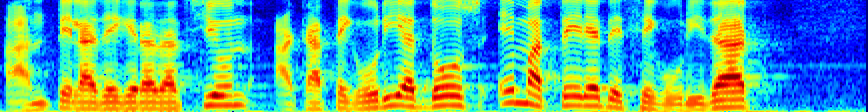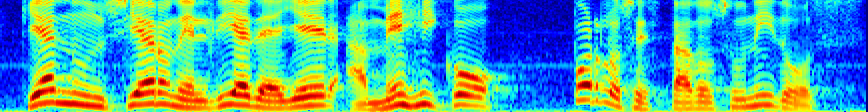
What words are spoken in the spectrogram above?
ante la degradación a categoría 2 en materia de seguridad que anunciaron el día de ayer a México por los Estados Unidos.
